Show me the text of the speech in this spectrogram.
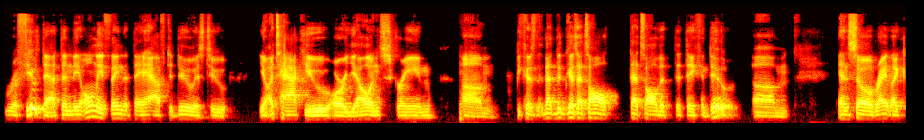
refute that, then the only thing that they have to do is to, you know, attack you or yell and scream. Um, because that because that's all that's all that that they can do. Um, and so, right, like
